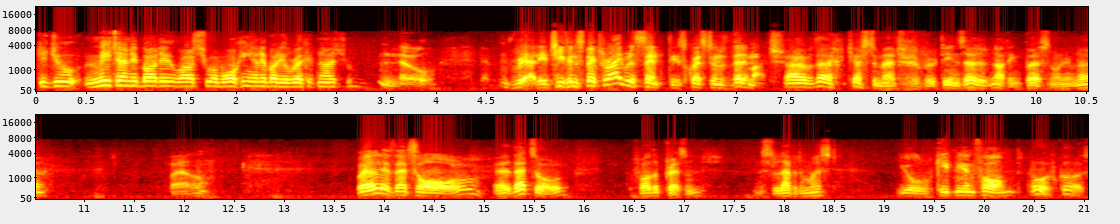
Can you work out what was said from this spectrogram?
Did you meet anybody whilst you were walking? Anybody who recognized you? No. Really, Chief Inspector, I resent these questions very much. Uh, they're just a matter of routine, sir. There's nothing personal, you know. Well, well, if that's all, Uh, that's all for the present, Mr. Laverton West. you'll keep me informed. Oh, of course.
